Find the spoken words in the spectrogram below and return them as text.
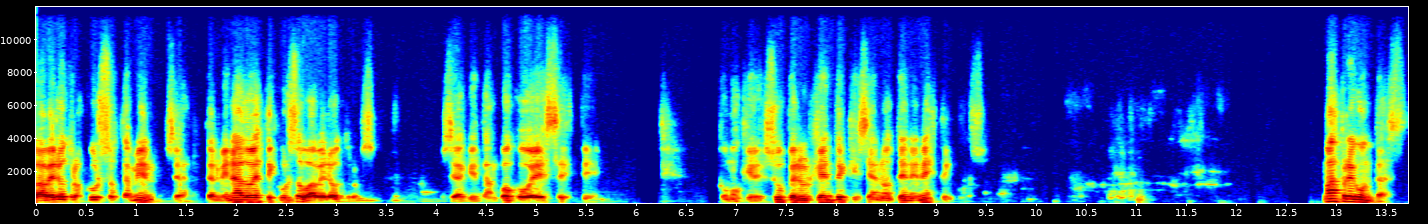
va a haber otros cursos también, o sea, terminado este curso va a haber otros. O sea que tampoco es este, como que súper urgente que se anoten en este curso. Más preguntas.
